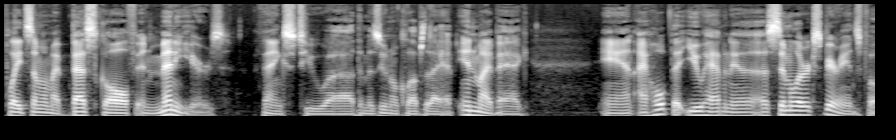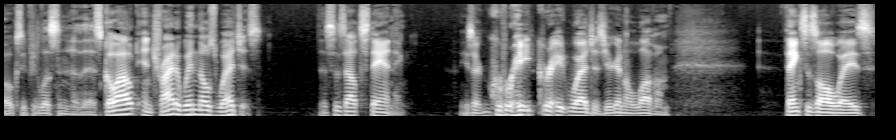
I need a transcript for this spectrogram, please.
Played some of my best golf in many years thanks to uh, the Mizuno clubs that I have in my bag. And I hope that you have an, a similar experience, folks, if you're listening to this. Go out and try to win those wedges. This is outstanding. These are great, great wedges. You're going to love them. Thanks as always.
